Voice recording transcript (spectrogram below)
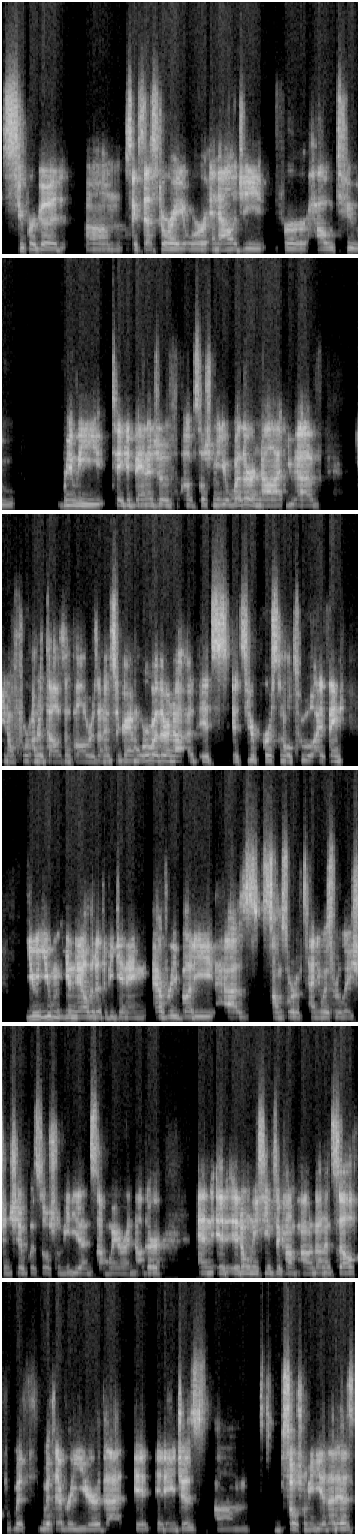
super good um, success story or analogy for how to really take advantage of, of social media, whether or not you have, you know, 400,000 followers on Instagram or whether or not it's, it's your personal tool. I think you, you, you nailed it at the beginning. Everybody has some sort of tenuous relationship with social media in some way or another. And it, it only seems to compound on itself with, with every year that it, it ages, um, social media that is.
